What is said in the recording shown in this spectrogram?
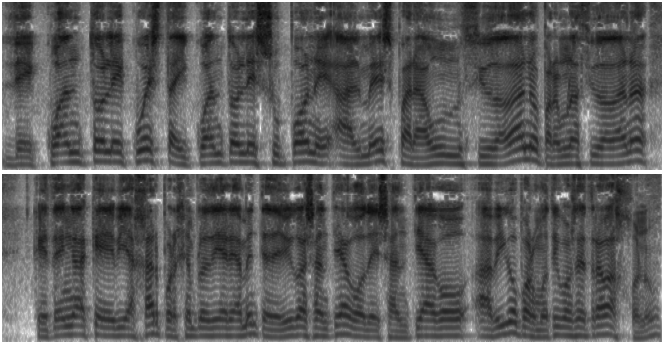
de cuánto le cuesta y cuánto le supone al mes para un ciudadano, para una ciudadana que tenga que viajar, por ejemplo, diariamente de Vigo a Santiago, de Santiago a Vigo por motivos de trabajo, ¿no?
